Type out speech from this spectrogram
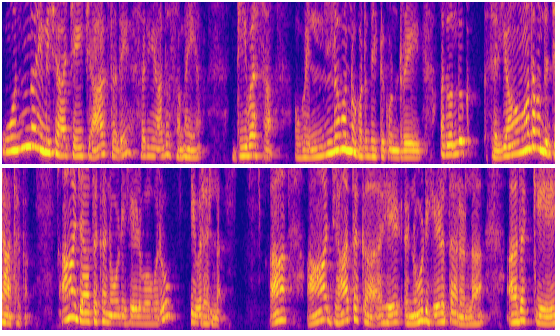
ಒಂದು ನಿಮಿಷ ಆಚೆ ಈಚೆ ಆಗ್ತದೆ, ಸರಿಯಾದ ಸಮಯ. ದಿವಸ, ಅವೆಲ್ಲವನ್ನು ಬರೆದಿಟ್ಟುಕೊಂಡ್ರೆ ಅದೊಂದು ಸರಿಯಾದ ಒಂದು ಜಾತಕ. ಆ ಜಾತಕ ನೋಡಿ ಹೇಳುವವರು ಇವರೆಲ್ಲ. ಆ ಆ ಜಾತಕ ಹೇ, ನೋಡಿ ಹೇಳ್ತಾರಲ್ಲ, ಅದಕ್ಕೆ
